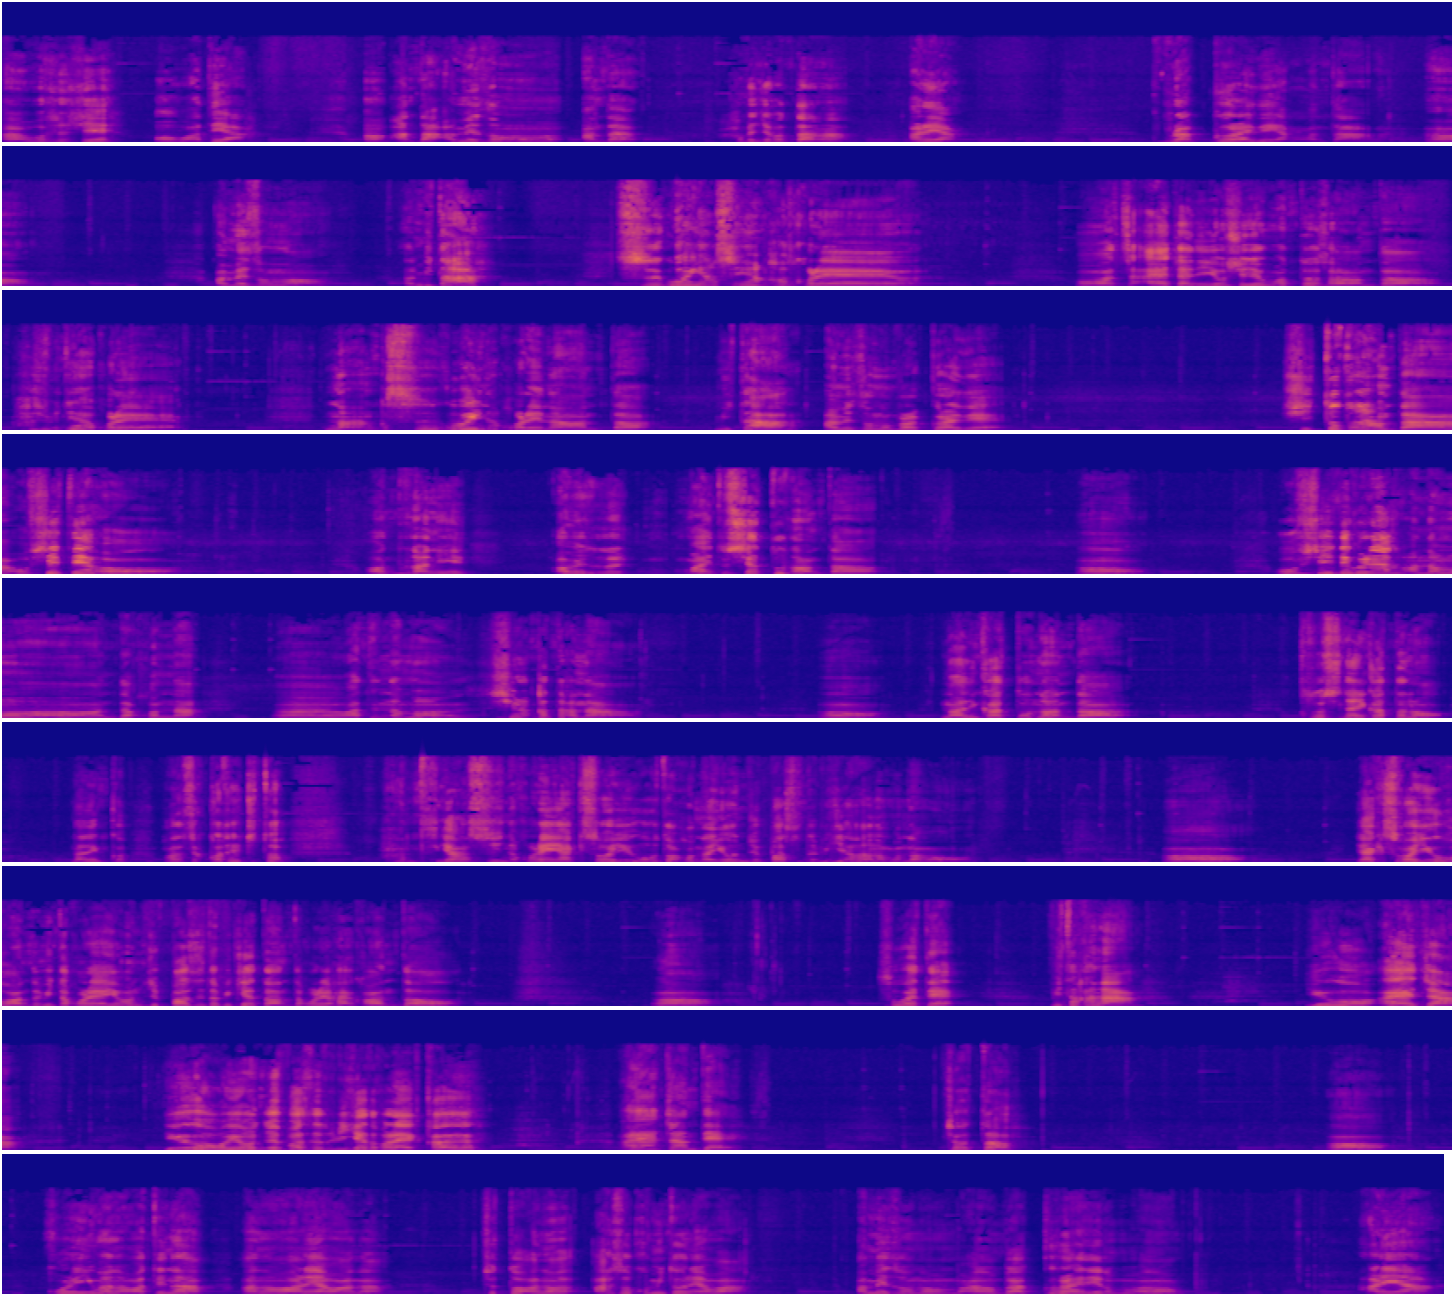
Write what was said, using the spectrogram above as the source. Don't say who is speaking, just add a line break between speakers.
あ、もしもし？お、待てや。あ、あんた、アメゾン、あんた、はめちまったな。あれやん。ブラックフライデーやん、あんた。うん。アメゾンの、あ、見た？すごい安いやんか、これ。おあやちゃんに教えてもらったらさ、あんた、初めてや、これ。なんかすごいな、これな、あんた。見た？アメゾンのブラックライデー。知っとったあんた。教えてよ。あんた何？アメゾン、毎年やっとんのあんた。うん。教えてくれなかんな、もう。あんた、こんな。うん。わてんなもん、知らんかったかな。うん。何買っとんのあんた。今年何買ったの？何か、私これちょっと、安いの？これ、焼きそば UFO とはこんな40%引きだからな、こんなもん。うん。焼きそば UFO あんた見た？これ、40%引きやったあんたこれ、早く買わんと。うん。そうやって。見たかな ?UFO、あやちゃん。UFO40% 引きやったこれ、買う。あやちゃんって。ちょっと。うん。これ今のわてな、あの、あれやわな。ちょっとあの、あそこ見とるやわ。アメゾンの、あの、ブラックフライデーの、あの、あれや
